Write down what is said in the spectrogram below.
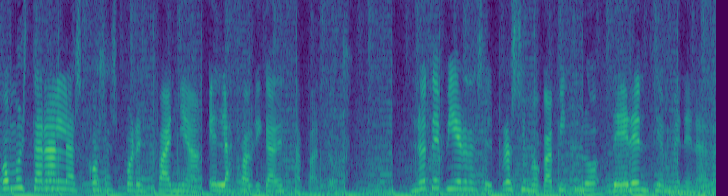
¿Cómo estarán las cosas por España en la fábrica de zapatos? No te pierdas el próximo capítulo de Herencia Envenenada.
